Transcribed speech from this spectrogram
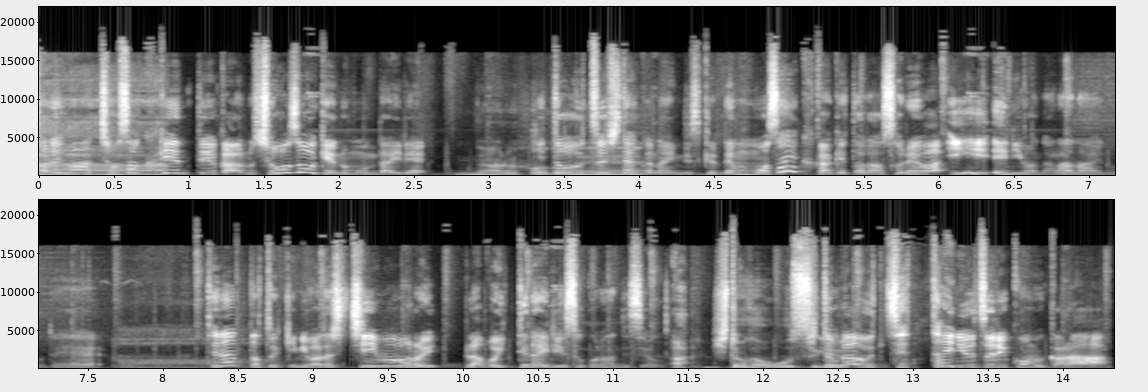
それは著作権っていうかあの肖像権の問題で。なるほ人ど、ね、を写したくないんですけどでもモザイクかけたらそれはいい絵にはならないので。あーってなった時に私チームラボ行ってない理由そこなんですよ。あ人が多すぎる。人がう絶対に映り込むから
